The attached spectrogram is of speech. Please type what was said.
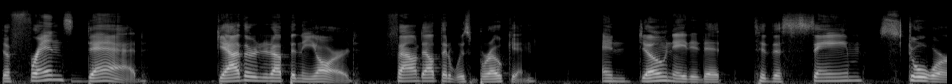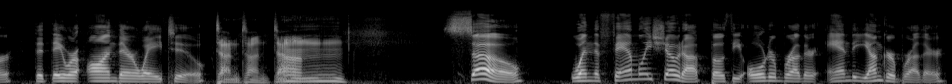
The friend's dad gathered it up in the yard, found out that it was broken, and donated it to the same store that they were on their way to. Dun dun dun. So, when the family showed up, both the older brother and the younger brother,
